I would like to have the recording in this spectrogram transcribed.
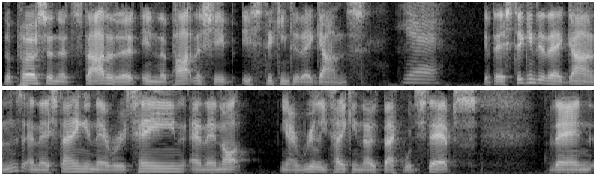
the person that started it in the partnership is sticking to their guns. Yeah, If they're sticking to their guns and they're staying in their routine and they're not, you know, really taking those backward steps, then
